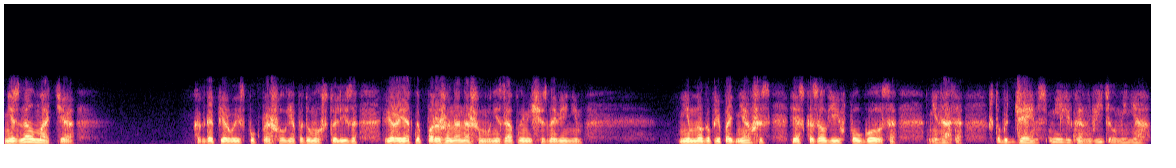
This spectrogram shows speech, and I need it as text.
не знал Маттия. Когда первый испуг прошел, я подумал, что Лиза, вероятно, поражена нашим внезапным исчезновением. Немного приподнявшись, я сказал ей в полголоса, «Не надо, чтобы Джеймс Миллиган видел меня,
